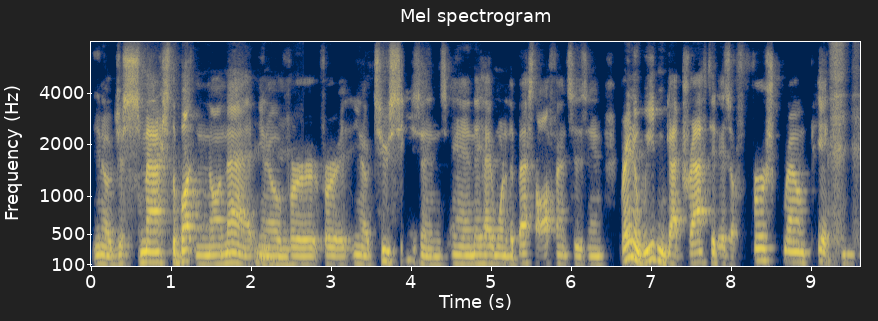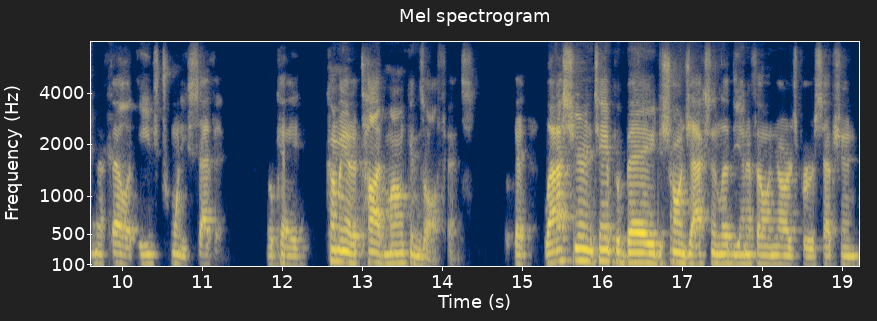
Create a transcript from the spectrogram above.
you know just smash the button on that you know mm-hmm. for for you know two seasons and they had one of the best offenses and Brandon Weeden got drafted as a first round pick in the NFL at age 27 okay coming out of Todd Monken's offense okay last year in Tampa Bay DeSean Jackson led the NFL in yards per reception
